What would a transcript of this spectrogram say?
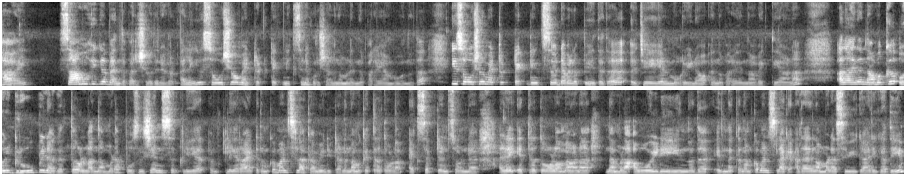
ഹായ് സാമൂഹിക ബന്ധ പരിശോധനകൾ അല്ലെങ്കിൽ സോഷ്യോമെട്രിക് ടെക്നിക്സിനെ കുറിച്ചാണ് നമ്മൾ ഇന്ന് പറയാൻ പോകുന്നത്. ഈ സോഷ്യോമെട്രിക് ടെക്നിക്സ് ഡെവലപ്പ് ചെയ്തത് ജെ എൽ മൊറീനോ എന്ന് പറയുന്ന വ്യക്തിയാണ്. അതായത് നമുക്ക് ഒരു ഗ്രൂപ്പിനകത്തുള്ള നമ്മുടെ പൊസിഷൻസ് ക്ലിയർ ക്ലിയർ ആയിട്ട് നമുക്ക് മനസ്സിലാക്കാൻ വേണ്ടിയിട്ടാണ്. നമുക്ക് എത്രത്തോളം അക്സെപ്റ്റൻസ് ഉണ്ട് അല്ലെങ്കിൽ എത്രത്തോളം ആണ് നമ്മൾ അവോയ്ഡ് ചെയ്യുന്നത് എന്നൊക്കെ നമുക്ക് മനസ്സിലാക്കാം. അതായത് നമ്മുടെ സ്വീകാര്യതയും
